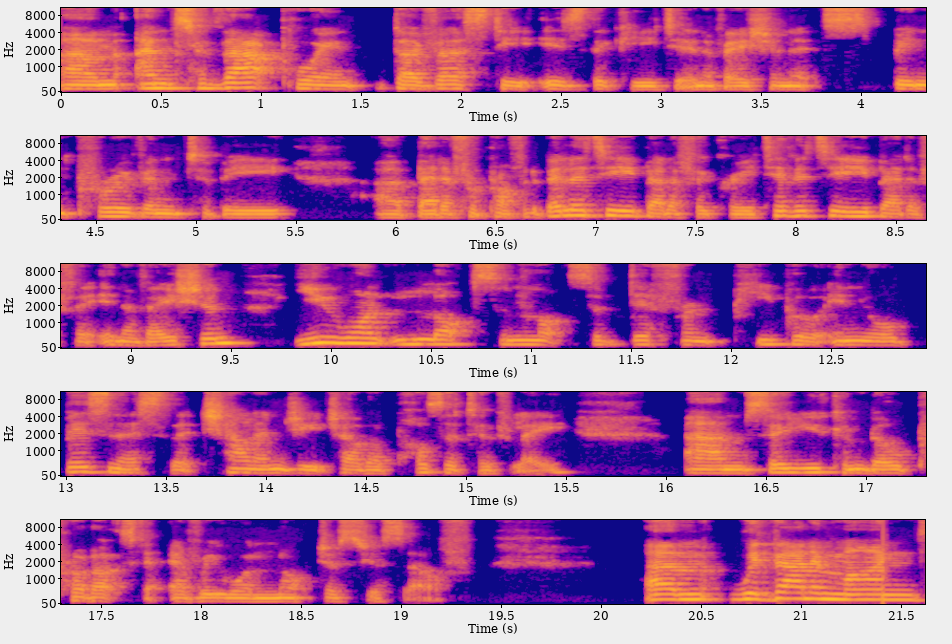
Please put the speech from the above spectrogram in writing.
Um, and to that point, diversity is the key to innovation. It's been proven to be uh, better for profitability, better for creativity, better for innovation. You want lots and lots of different people in your business that challenge each other positively. Um, so you can build products for everyone, not just yourself. Um, with that in mind,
